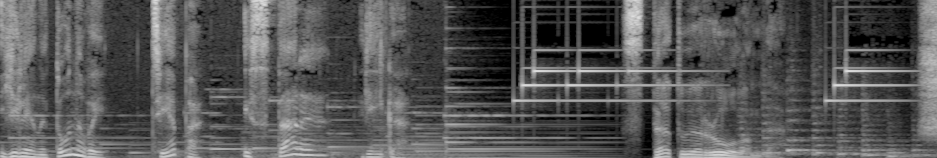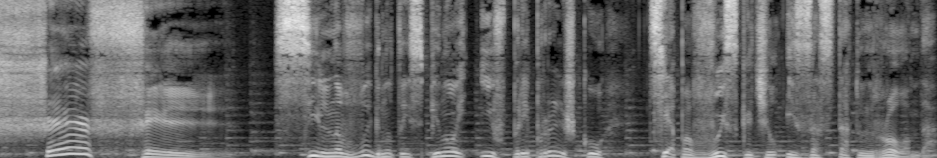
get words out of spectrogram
Елены Тоновой «Тепа и старая Рига» Статуя Роланда. Шефель! Сильно выгнутой спиной и в припрыжку Тепа выскочил из-за статуи Роланда.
